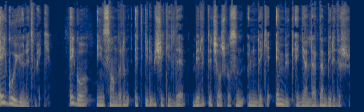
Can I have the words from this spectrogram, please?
Egoyu yönetmek. Ego insanların etkili bir şekilde birlikte çalışmasının önündeki en büyük engellerden biridir.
